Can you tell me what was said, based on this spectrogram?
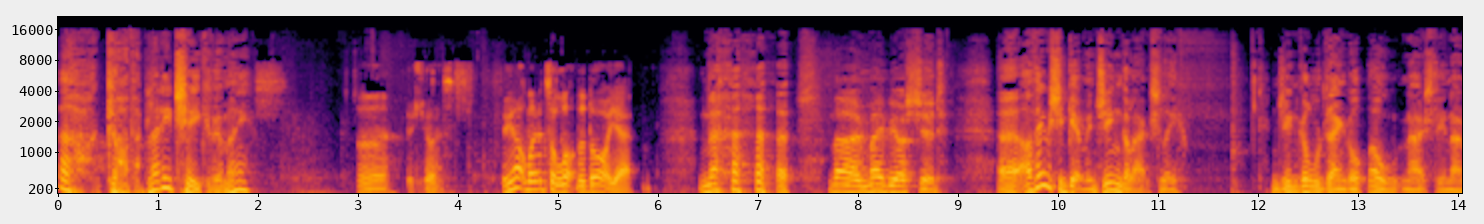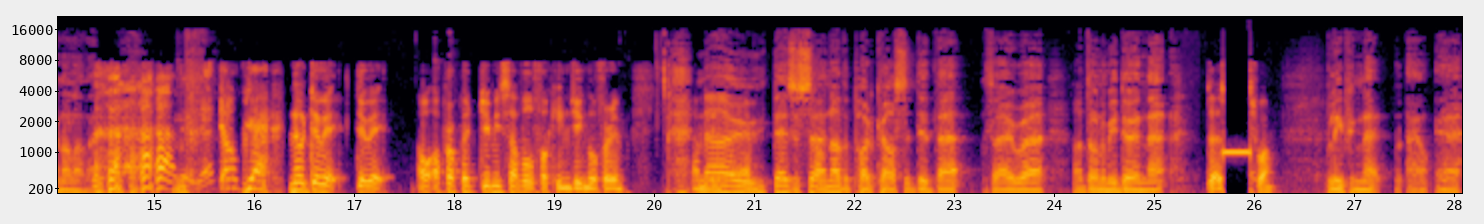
Oh, God, the bloody cheek of him, eh? Uh, Ridiculous. Have you not learned to lock the door yet? No, no, maybe I should. Uh, I think we should get him a jingle, actually. Jingle, jangle. Oh, no, actually, no, not like that. Oh yeah, no, do it, do it. A, a proper Jimmy Savile fucking jingle for him. I'm no, him. there's a certain other podcast that did that, so uh, I don't want to be doing that. Is that a one? bleeping that out. Yeah.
